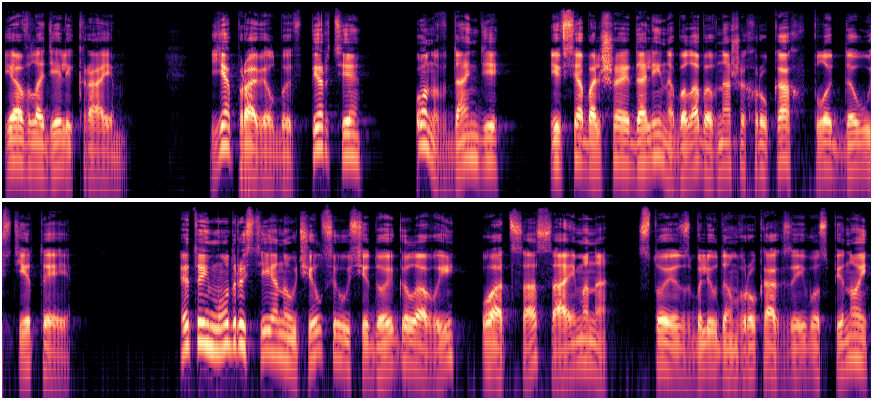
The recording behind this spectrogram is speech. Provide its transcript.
и овладели краем. Я правил бы в Перте, он в Данди, и вся Большая долина была бы в наших руках вплоть до устья Тея. Этой мудрости я научился у седой головы, у отца Саймона, стоя с блюдом в руках за его спиной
